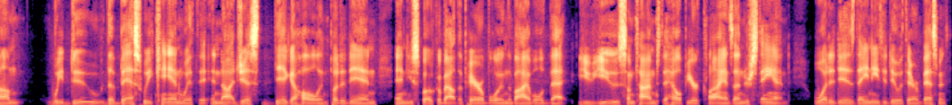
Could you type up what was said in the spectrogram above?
um, we do the best we can with it and not just dig a hole and put it in. And you spoke about the parable in the Bible that you use sometimes to help your clients understand what it is they need to do with their investments.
